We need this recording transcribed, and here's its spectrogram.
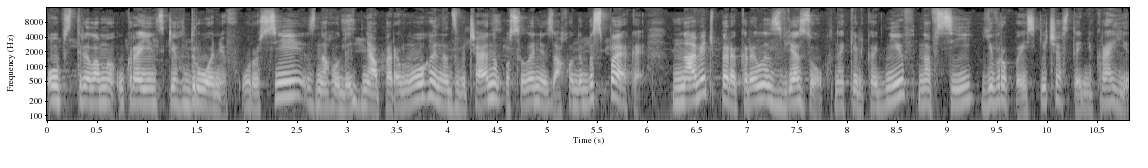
обстрілами українських дронів у Росії з нагоди дня перемоги надзвичайно посилені заходи безпеки. Навіть перекрили зв'язок на кілька днів на всій європейській частині країни.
